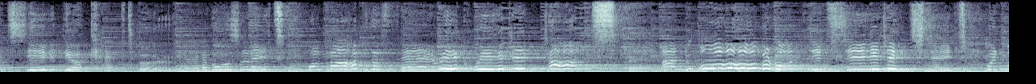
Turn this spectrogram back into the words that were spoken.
I'd see your kept her rebels late, while Bob the fairy queen did dance, and Oberon did sit in state when.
